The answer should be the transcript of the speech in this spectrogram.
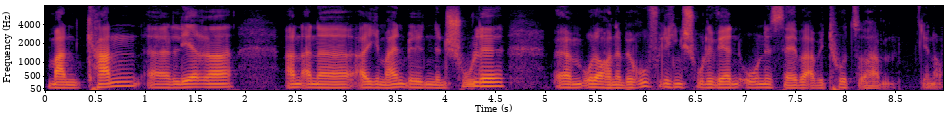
man kann äh, Lehrer an einer allgemeinbildenden Schule ähm, oder auch an einer beruflichen Schule werden, ohne selber Abitur zu haben. Genau.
